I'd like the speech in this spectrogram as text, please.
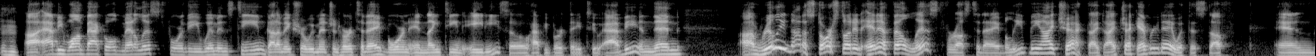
Mhm. Uh, Abby Wambach, gold medalist for the women's team. Got to make sure we mentioned her today. Born in 1980, so happy birthday to Abby. And then, uh, really not a star-studded NFL list for us today. Believe me, I checked. I, I check every day with this stuff, and.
